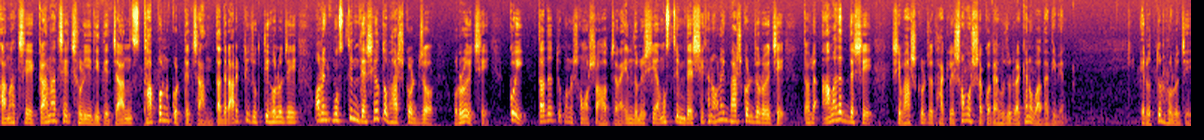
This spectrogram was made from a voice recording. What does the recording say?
আনাচে কানাচে ছড়িয়ে দিতে চান, স্থাপন করতে চান, তাদের আরেকটি যুক্তি হলো যে, অনেক মুসলিম দেশেও তো ভাস্কর্য রয়েছে। কই? তাদের তো কোনো সমস্যা হচ্ছে না। ইন্দোনেশিয়া মুসলিম দেশ, সেখানে অনেক ভাস্কর্য রয়েছে। তাহলে আমাদের দেশে সে ভাস্কর্য থাকলে সমস্যা কোথায়? হুজুররা কেন বাধা দিবেন? এর উত্তর হলো যে,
